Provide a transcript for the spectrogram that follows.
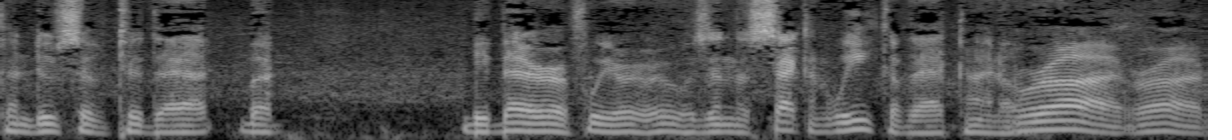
conducive to that. But be better if we were, it was in the second week of that kind of. Right, right.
